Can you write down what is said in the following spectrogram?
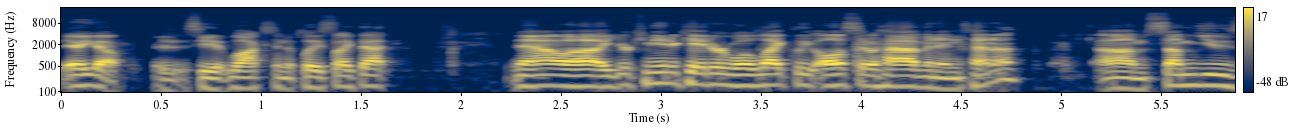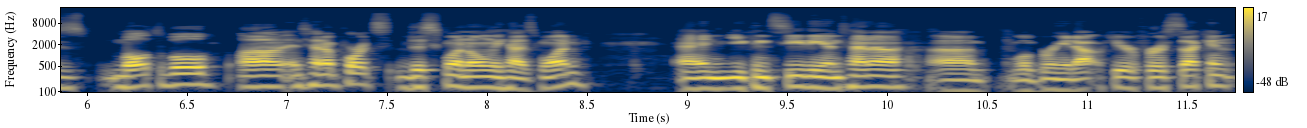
there you go. See, it locks into place like that. Now, uh, your communicator will likely also have an antenna. Um, some use multiple uh, antenna ports. This one only has one. And you can see the antenna. We'll bring it out here for a second.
